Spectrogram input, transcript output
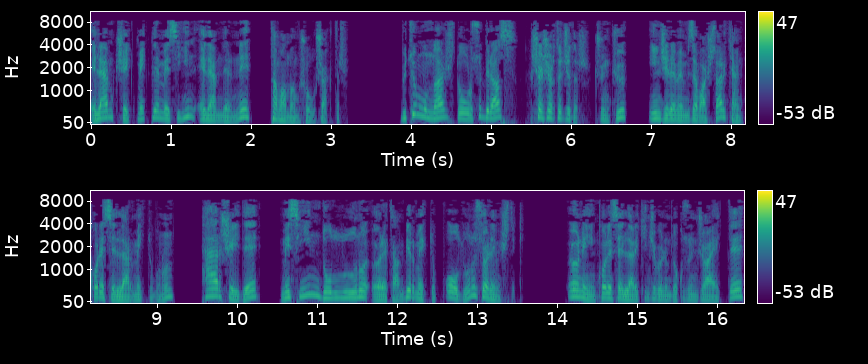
elem çekmekle Mesih'in elemlerini tamamlamış olacaktır. Bütün bunlar doğrusu biraz şaşırtıcıdır. Çünkü incelememize başlarken Koreseliler mektubunun her şeyde Mesih'in doluluğunu öğreten bir mektup olduğunu söylemiştik. Örneğin Koleseliler 2. bölüm 9. ayette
